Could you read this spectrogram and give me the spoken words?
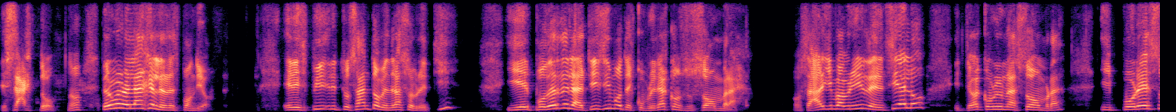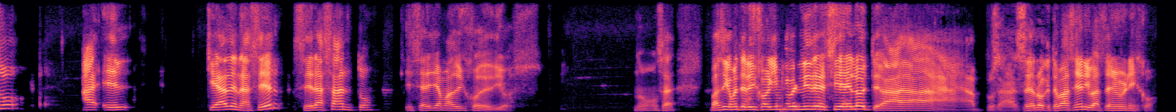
Exacto, ¿no? Pero bueno, el ángel le respondió, el Espíritu Santo vendrá sobre ti y el poder del Altísimo te cubrirá con su sombra. O sea, alguien va a venir del cielo y te va a cubrir una sombra, y por eso a el que ha de nacer será santo y será llamado hijo de Dios. ¿No? O sea, básicamente le dijo, alguien va a venir del cielo y te va a, pues, a hacer lo que te va a hacer y vas a tener un hijo.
